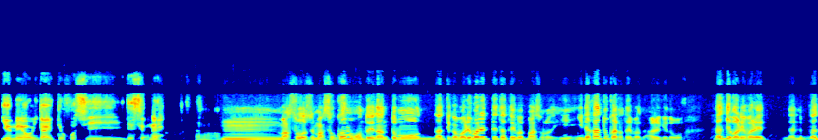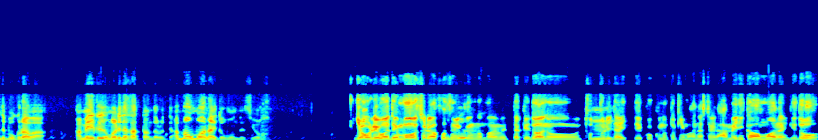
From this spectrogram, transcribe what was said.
夢を抱いてほしいですよね。うんまあそうですね、まあそこはもう本当になんとも、なんていうか、我々って例えば、まあそのい田舎とか例えばあるけど、なんで我々、なんでなんで僕らはアメリカに生まれなかったんだろうって、あんま思わないと思うんですよ。いや、俺はでも、それは穂積君が前も言ったけど、あの、鳥取大帝国の時も話したけど、アメリカは思わないけど、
